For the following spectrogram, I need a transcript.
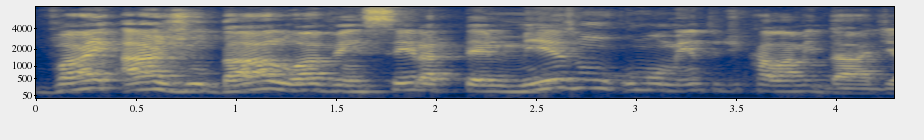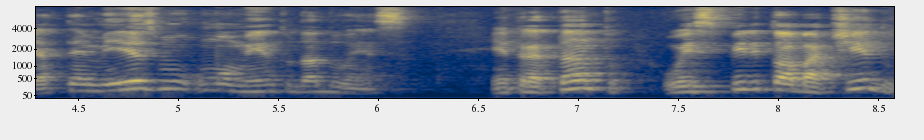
vai ajudá-lo a vencer até mesmo o momento de calamidade, até mesmo o momento da doença. Entretanto, o espírito abatido,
